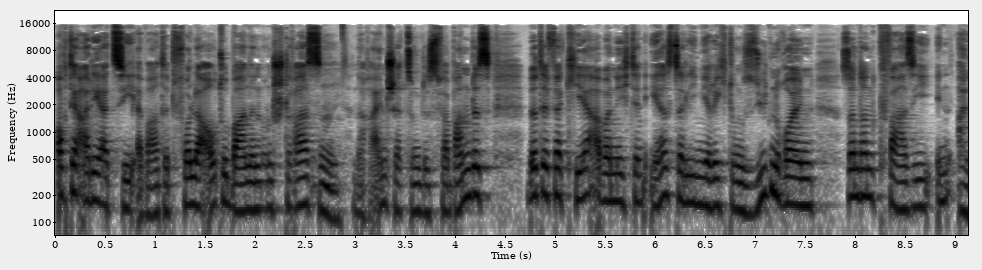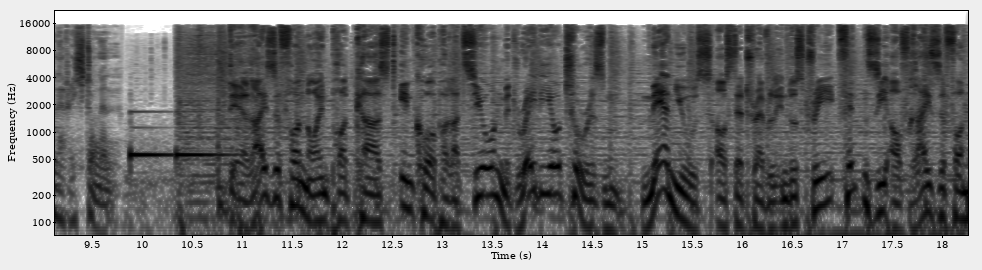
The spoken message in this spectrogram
Auch der ADAC erwartet volle Autobahnen und Straßen. Nach Einschätzung des Verbandes wird der Verkehr aber nicht in erster Linie Richtung Süden rollen, sondern quasi in alle Richtungen. Der Reise von Neuen Podcast in Kooperation mit Radio Tourism. Mehr News aus der Travel Industry finden Sie auf reisevon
